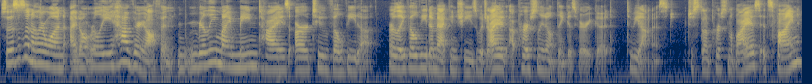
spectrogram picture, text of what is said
So this is another one I don't really have very often. Really, my main ties are to Velveeta or like Velveeta mac and cheese, which I personally don't think is very good, to be honest. Just on personal bias, it's fine,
